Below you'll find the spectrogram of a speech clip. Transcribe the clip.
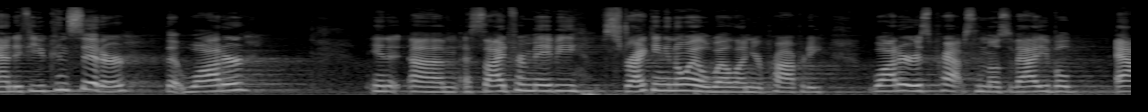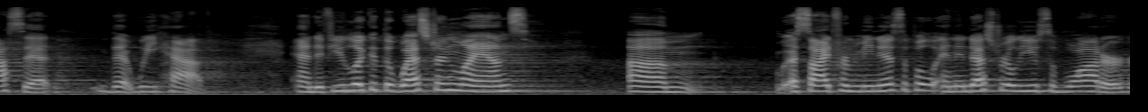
And if you consider that water, in, um, aside from maybe striking an oil well on your property, water is perhaps the most valuable asset that we have. And if you look at the western lands, um, aside from municipal and industrial use of water,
